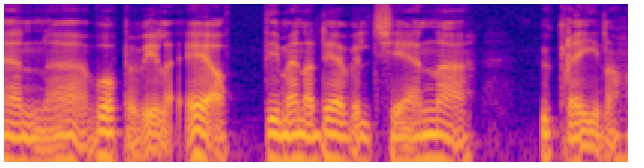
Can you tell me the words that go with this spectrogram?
en uh, våpenhvile, er at de mener det vil tjene Ukraina.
